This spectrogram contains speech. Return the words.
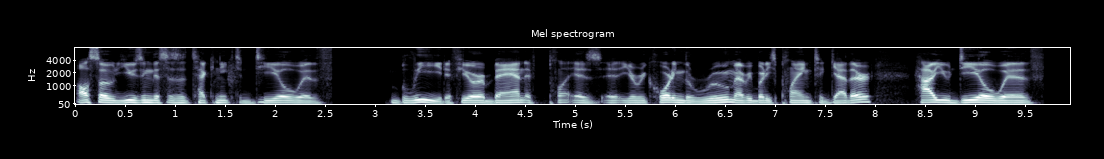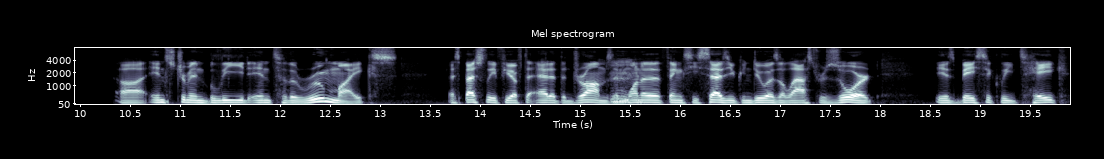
also using this as a technique to deal with bleed. If you're a band, if pl- is uh, you're recording the room, everybody's playing together. How you deal with uh, instrument bleed into the room mics, especially if you have to edit the drums. Mm. And one of the things he says you can do as a last resort is basically take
